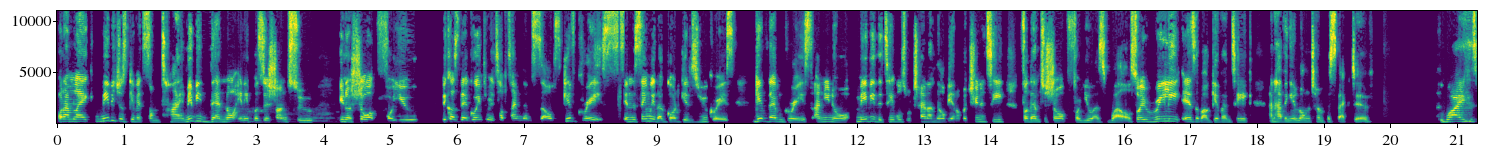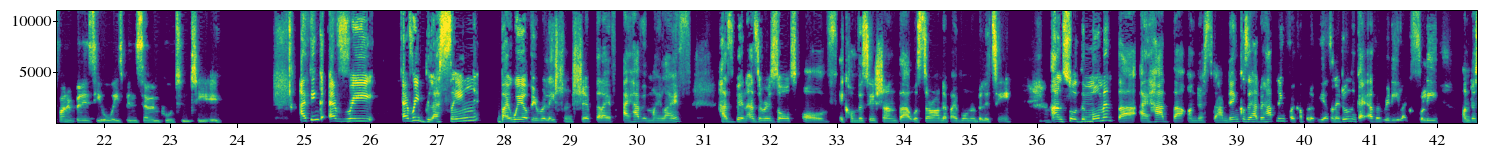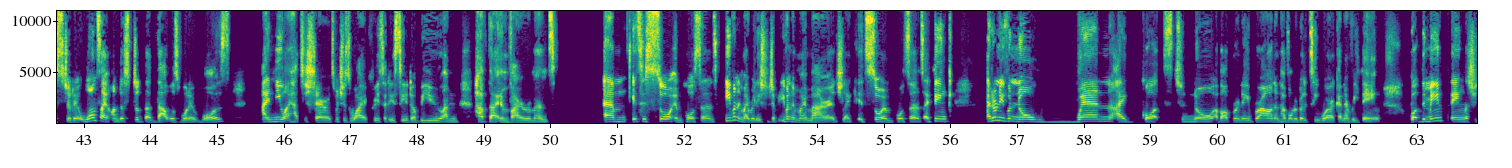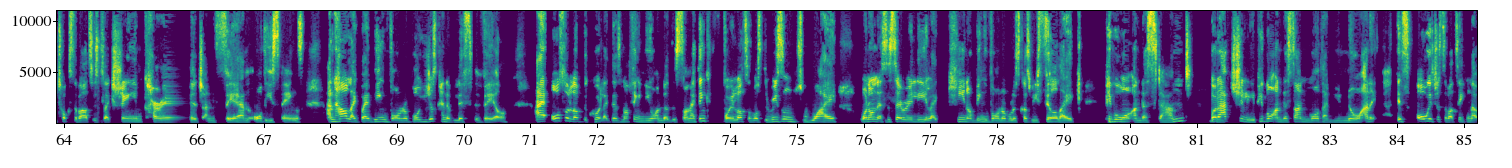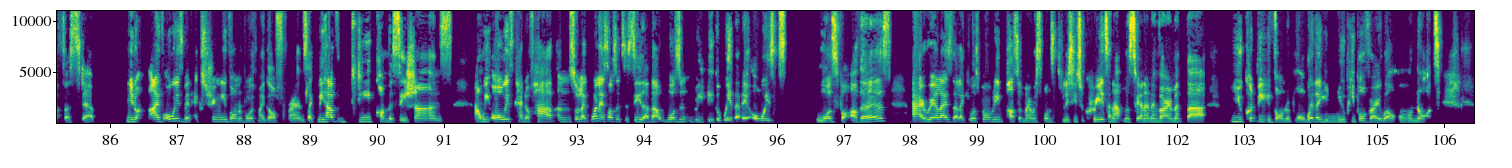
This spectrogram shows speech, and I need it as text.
But I'm like, maybe just give it some time. Maybe they're not in a position to, you know, show up for you because they're going through a tough time themselves. Give grace in the same way that God gives you grace. Give them grace. And, you know, maybe the tables will turn and there'll be an opportunity for them to show up for you as well. So it really is about give and take and having a long term perspective. Why has vulnerability always been so important to you? I think every every blessing by way of a relationship that I've I have in my life has been as a result of a conversation that was surrounded by vulnerability. Mm-hmm. And so the moment that I had that understanding, because it had been happening for a couple of years, and I don't think I ever really like fully understood it. Once I understood that that was what it was, I knew I had to share it, which is why I created ACAW and have that environment. Um, it is so important, even in my relationship, even in my marriage. Like it's so important. I think I don't even know when I got to know about Brene Brown and her vulnerability work and everything. But the main thing that she talks about is like shame, courage, and fear, and all these things. And how, like, by being vulnerable, you just kind of lift the veil. I also love the quote, like, there's nothing new under the sun. I think for a lot of us, the reasons why we're not necessarily like keen on being vulnerable is because we feel like people won't understand. But mm-hmm. actually, people understand more than you know. And it's always just about taking that first step you know, I've always been extremely vulnerable with my girlfriends. Like we have deep conversations and we always kind of have. And so like when I started to see that that wasn't really the way that it always was for others, I realized that like it was probably part of my responsibility to create an atmosphere and an environment that you could be vulnerable, whether you knew people very well or not.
